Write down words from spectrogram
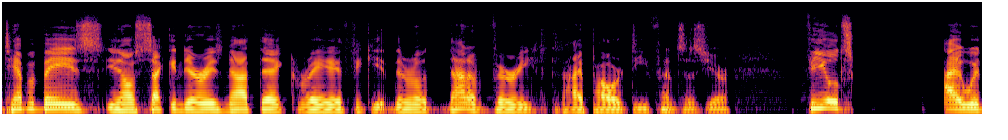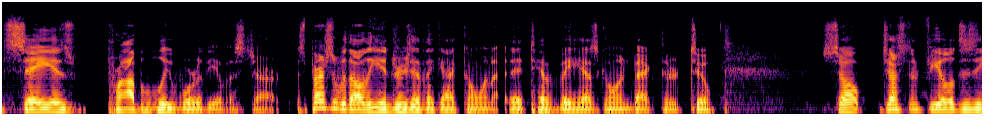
Tampa Bay's you know secondary is not that great. I think they're not a very high powered defense this year. Fields, I would say, is probably worthy of a start, especially with all the injuries that they got going that Tampa Bay has going back there too. So Justin Fields is a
